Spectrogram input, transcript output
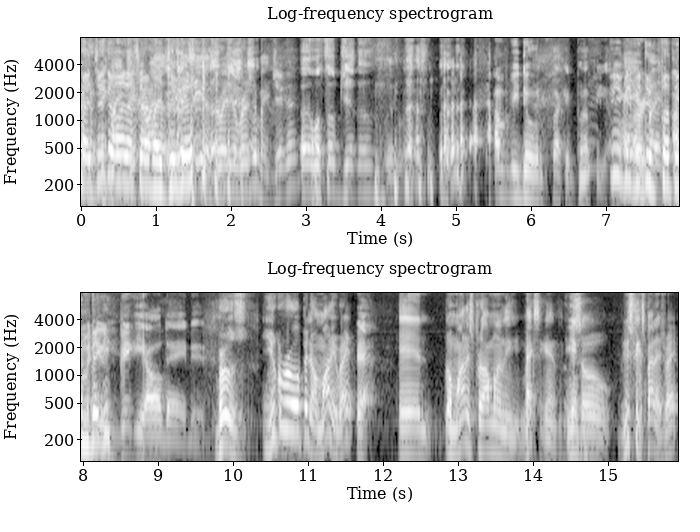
My jigga. Oh, that's right. My See, jigga. That's the radio version. My jigga. Uh, what's up, jiggers? I'm gonna be doing fucking Puffy. You're gonna Or- do Puffy I'm and gonna do Biggie. Biggie all day, dude. Bruce, you grew up in Omani, right? Yeah. And Omani is predominantly Mexican. Yeah. So you speak Spanish, right?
